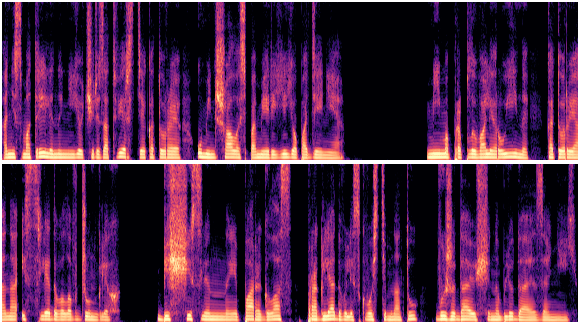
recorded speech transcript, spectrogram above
они смотрели на нее через отверстие, которое уменьшалось по мере ее падения. Мимо проплывали руины, которые она исследовала в джунглях. Бесчисленные пары глаз проглядывали сквозь темноту, выжидающе наблюдая за ней.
